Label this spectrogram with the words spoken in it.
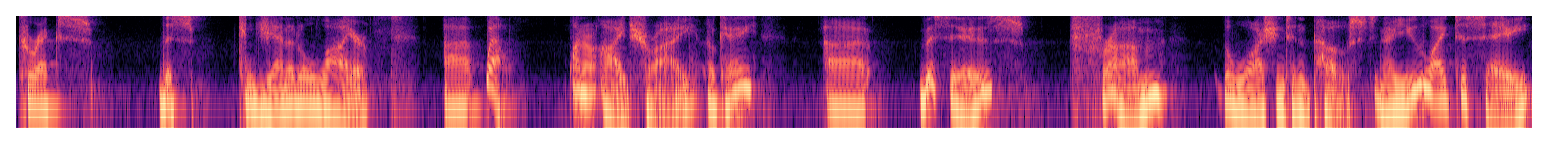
corrects this congenital liar. Uh, well, why don't I try? Okay. Uh, this is from the Washington Post. Now, you like to say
